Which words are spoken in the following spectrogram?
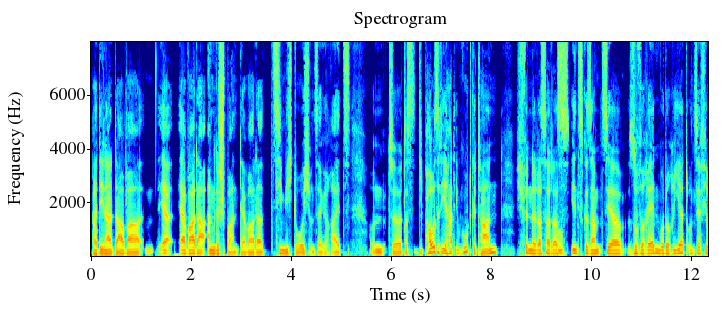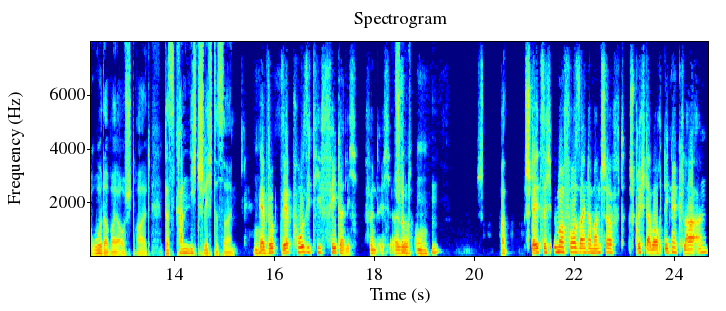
bei denen er da war, er, er war da angespannt, der war da ziemlich durch und sehr gereizt. Und äh, das, die Pause, die hat ihm gut getan. Ich finde, dass er das mhm. insgesamt sehr souverän moderiert und sehr viel Ruhe dabei ausstrahlt. Das kann nichts Schlechtes sein. Mhm. Er wirkt sehr positiv väterlich finde ich. Also, Stimmt. Mhm. Stellt sich immer vor seiner Mannschaft, spricht aber auch Dinge klar an,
